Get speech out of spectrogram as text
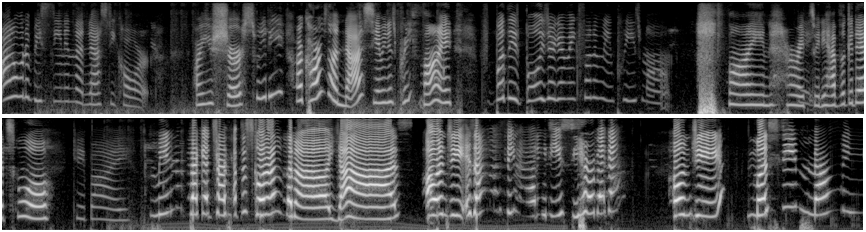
I don't want to be seen in that nasty car. Are you sure, sweetie? Our car's not nasty. I mean, it's pretty fine. But these bullies are going to make fun of me. Please, Mom. Fine. All right, Okay. sweetie. Have a good day at school. Okay, bye. Me and Rebecca driving up to school in our limo. Yes. OMG, is that Musty Maddy? Do you see her, Rebecca? OMG, Musty Maddy.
